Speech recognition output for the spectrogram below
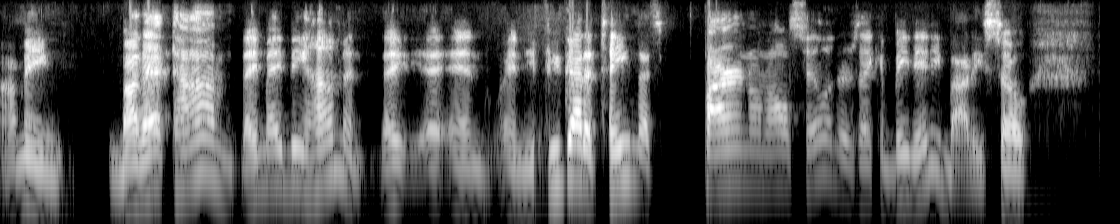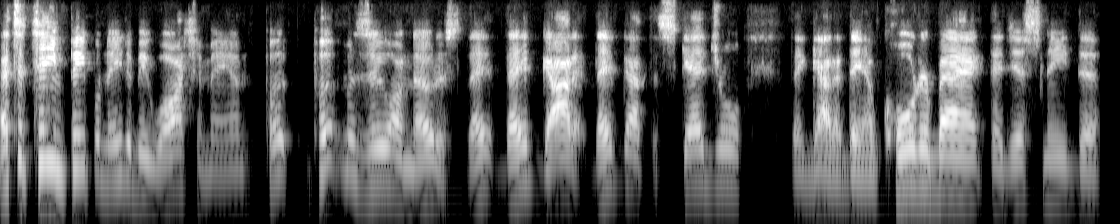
I mean, by that time they may be humming. They and and if you got a team that's firing on all cylinders, they can beat anybody. So that's a team people need to be watching, man. Put put Mizzou on notice. They they've got it. They've got the schedule. They got a damn quarterback. They just need to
